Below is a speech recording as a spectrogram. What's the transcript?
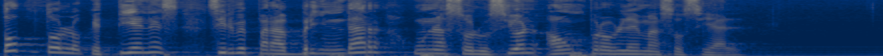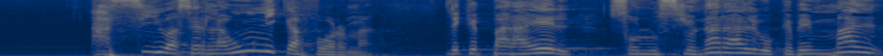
todo lo que tienes sirve para brindar una solución a un problema social. Así va a ser la única forma de que para él solucionar algo que ve mal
